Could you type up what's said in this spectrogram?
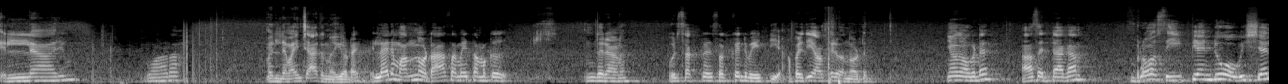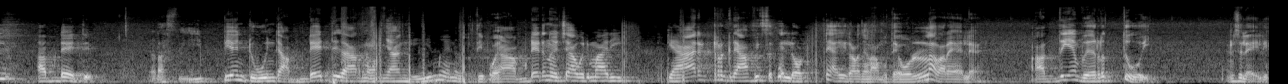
എല്ലാവരും വാടാ ഇല്ല മൈൻ ചാറ്റ് നോക്കിയോട്ടെ എല്ലാവരും വന്നോട്ടെ. ആ സമയത്ത് നമുക്ക് എന്തരാണ്? ഒരു സെക്കൻഡ് സെക്കൻഡ് വെയിറ്റ് ചെയ്യാം. അപ്പോഴത്തേക്ക് ആൾക്കാർ വന്നോട്ടെ. ഞാൻ നോക്കട്ടെ. ആ സെറ്റാക്കാം bro C P N two official update എടാ സി പി എൻ ടുവിന്റെ അപ്ഡേറ്റ് കാരണം ഞാൻ ഗെയിം തന്നെ നിർത്തിപ്പോയി. ആ അപ്ഡേറ്റ് എന്ന് വെച്ചാൽ ഒരുമാതിരി ക്യാരക്ടർ ഗ്രാഫിക്സ് ഒക്കെ ലൊട്ടയാക്കി കളഞ്ഞാൽ ഉള്ള പറയാല്ലേ. അത് ഞാൻ വെറുത്തു പോയി. മനസ്സിലായില്ലേ?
